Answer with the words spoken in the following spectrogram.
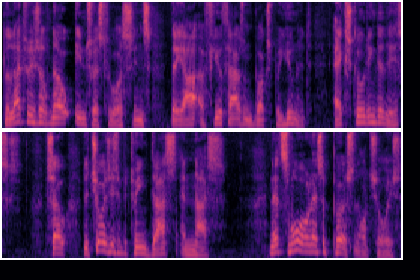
The latter is of no interest to us since they are a few thousand bucks per unit, excluding the disks, so the choice is between DAS and NAS. And that's more or less a personal choice.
